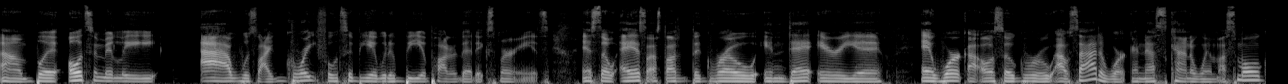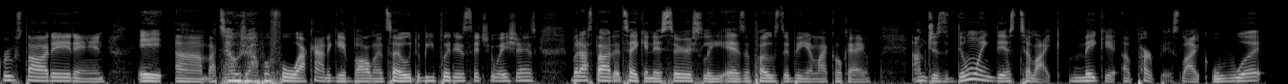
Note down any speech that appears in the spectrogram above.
um, but ultimately I was like grateful to be able to be a part of that experience. And so as I started to grow in that area, at work i also grew outside of work and that's kind of when my small group started and it um, i told y'all before i kind of get volunteered to be put in situations but i started taking it seriously as opposed to being like okay i'm just doing this to like make it a purpose. Like what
